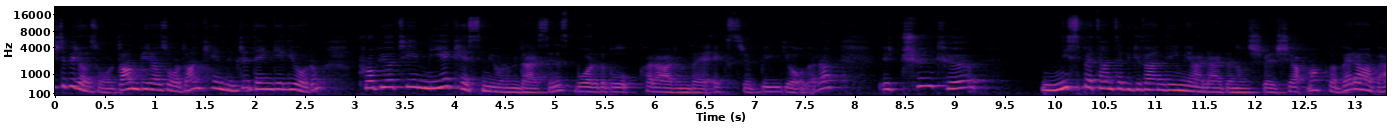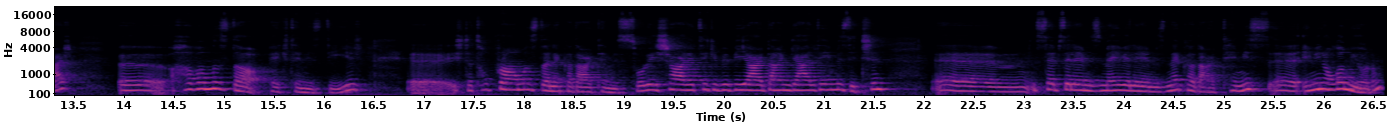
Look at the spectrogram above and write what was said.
İşte biraz oradan, biraz oradan kendimce dengeliyorum. Probiyotiği niye kesmiyorum derseniz, bu arada bu kararında ekstra bilgi olarak. E, çünkü nispeten tabii güvendiğim yerlerden alışveriş yapmakla beraber e, havamız da pek temiz değil. E, işte toprağımız da ne kadar temiz soru işareti gibi bir yerden geldiğimiz için e, sebzelerimiz, meyvelerimiz ne kadar temiz e, emin olamıyorum.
